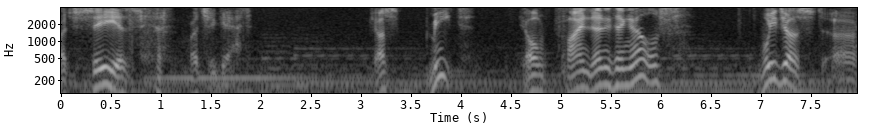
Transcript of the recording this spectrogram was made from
What you see is what you get. Just meat. You don't find anything else. We just, uh,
